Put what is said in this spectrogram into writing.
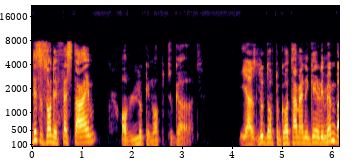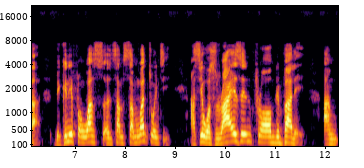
This is not the first time of looking up to God. He has looked up to God time and again. Remember, beginning from one, uh, Psalm, Psalm 120, as he was rising from the valley and,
